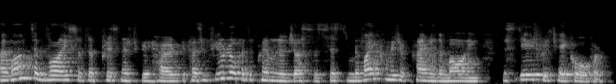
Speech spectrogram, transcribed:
I want the voice of the prisoner to be heard because if you look at the criminal justice system, if I commit a crime in the morning, the state will take over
